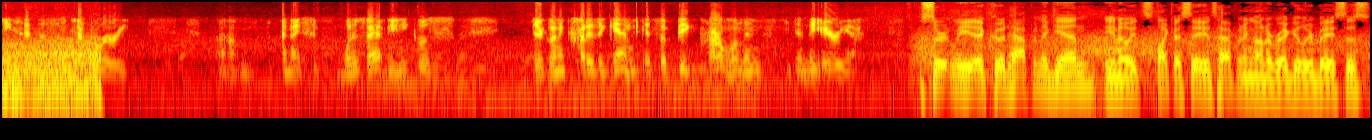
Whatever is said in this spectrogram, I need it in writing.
He said, This is temporary. Um, and I said, What does that mean? He goes, They're going to cut it again. It's a big problem in, in the area. Certainly, it could happen again. You know, it's like I say, it's happening on a regular basis.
